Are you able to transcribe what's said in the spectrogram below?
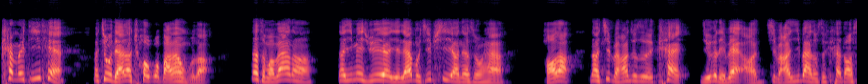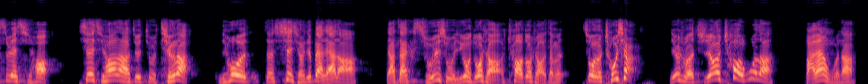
开门第一天，那就来了超过八万五了，那怎么办呢？那移民局也来不及批啊，那时候还。好了，那基本上就是开一个礼拜啊，基本上一般都是开到四月七号，四月七号呢就就停了，以后的申请就别来了啊。然后咱数一数一共多少，超多少，咱们做个抽签。也就是说，只要超过了八万五呢，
